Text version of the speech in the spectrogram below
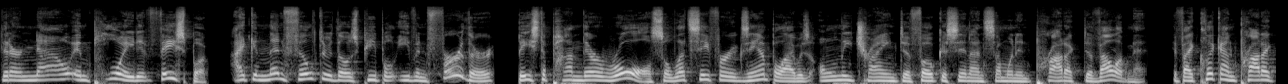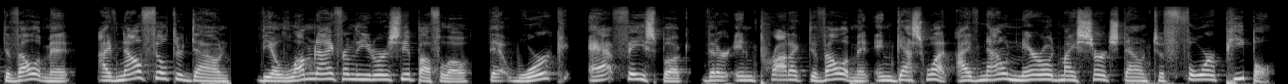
that are now employed at Facebook. I can then filter those people even further based upon their role. So let's say, for example, I was only trying to focus in on someone in product development. If I click on product development, I've now filtered down the alumni from the University of Buffalo that work at Facebook that are in product development. And guess what? I've now narrowed my search down to four people.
